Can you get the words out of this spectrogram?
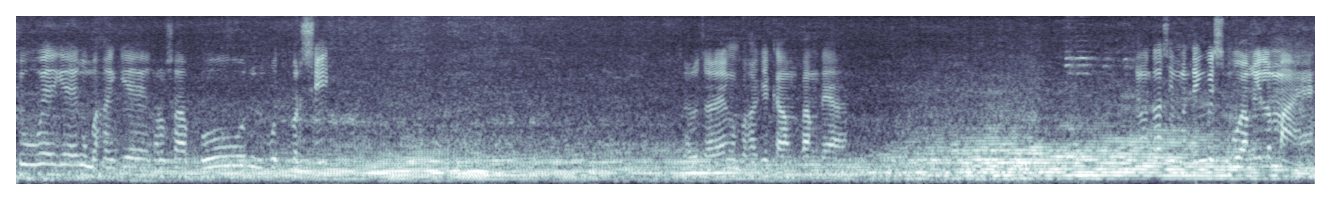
Suwe kayak ngumbah kayak karo sabun put bersih. Cara caranya ngumbah kayak gampang deh. Yang tahu sih penting wis buangi lemah ya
